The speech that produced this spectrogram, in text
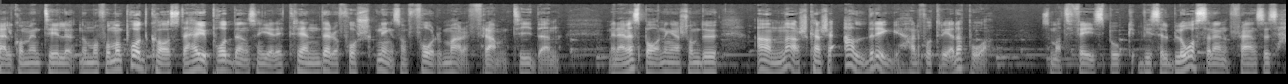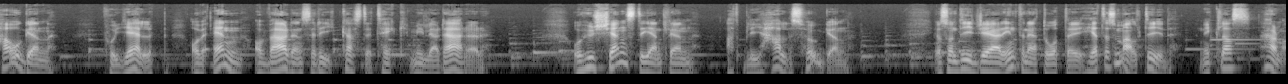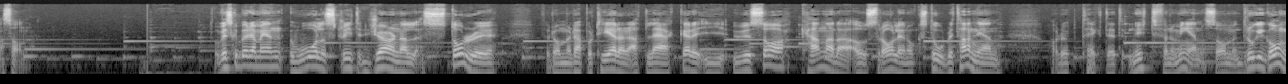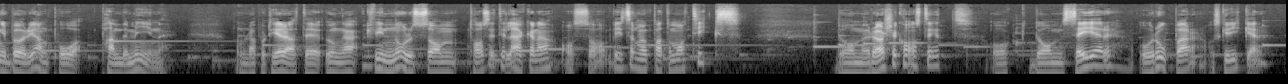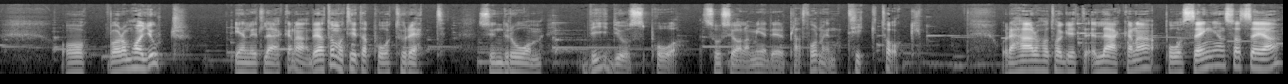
Välkommen till NomoFomo Podcast. Det här är ju podden som ger dig trender och forskning som formar framtiden. Men även spaningar som du annars kanske aldrig hade fått reda på. Som att Facebook-visselblåsaren Frances Haugen får hjälp av en av världens rikaste tech-miljardärer. Och hur känns det egentligen att bli halshuggen? Jag som DJar internet åt dig heter som alltid Niklas Hermansson. Och vi ska börja med en Wall Street Journal story för de rapporterar att läkare i USA, Kanada, Australien och Storbritannien har upptäckt ett nytt fenomen som drog igång i början på pandemin. De rapporterar att det är unga kvinnor som tar sig till läkarna och så visar de upp att de har tics. De rör sig konstigt och de säger och ropar och skriker. Och vad de har gjort enligt läkarna, det är att de har tittat på Tourette syndrom videos på sociala medier-plattformen TikTok. Och det här har tagit läkarna på sängen så att säga.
